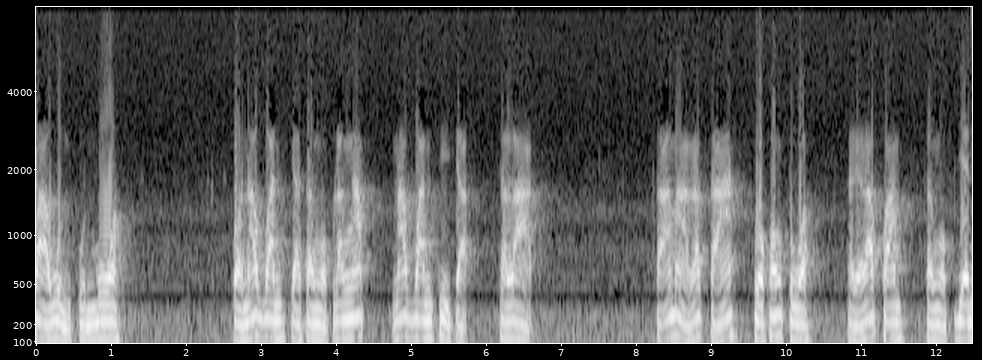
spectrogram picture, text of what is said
ว่าวุ่นขุนมัวก็นับวันจะสงบระงงับ นับวันที่จะฉลาด สามารถรักษาตัวของตัวให้ได้รับความสงบเย็น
